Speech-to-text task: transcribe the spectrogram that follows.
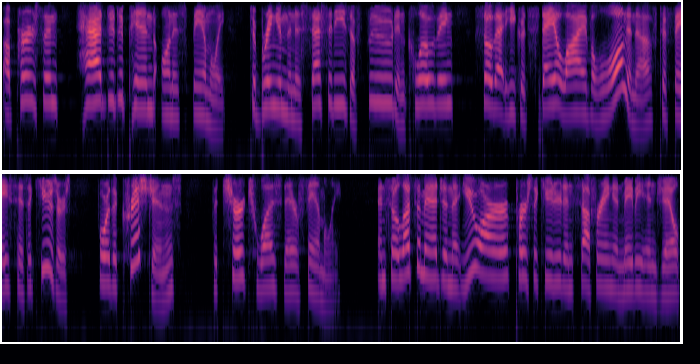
a person had to depend on his family to bring him the necessities of food and clothing so that he could stay alive long enough to face his accusers. For the Christians, the church was their family. And so let's imagine that you are persecuted and suffering and maybe in jail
